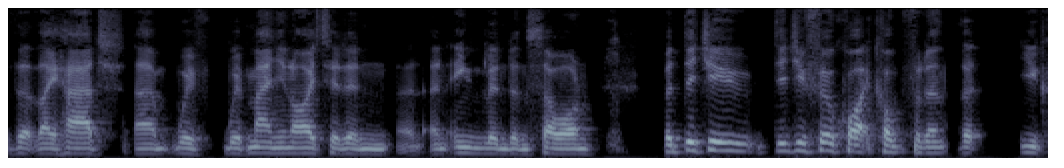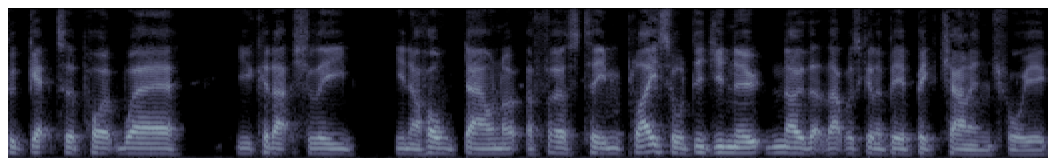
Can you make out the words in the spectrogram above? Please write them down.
that they had um, with with Man United and, and England and so on. But did you did you feel quite confident that you could get to a point where you could actually you know hold down a, a first team place, or did you know, know that that was going to be a big challenge for you?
